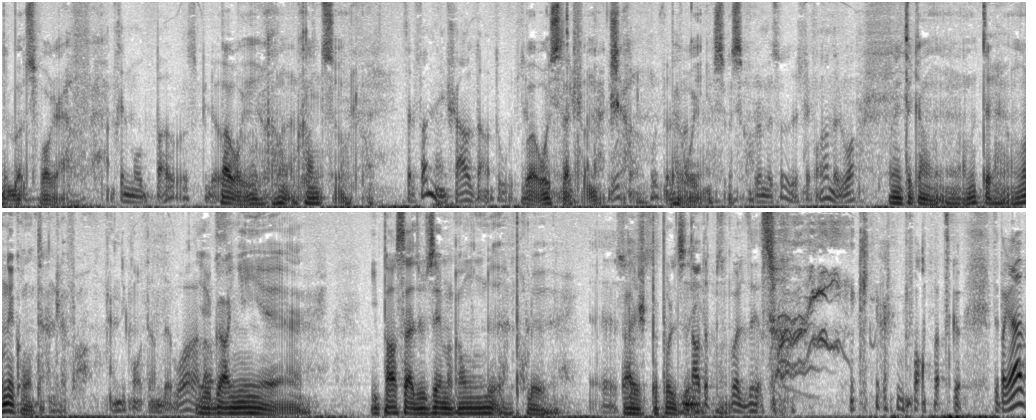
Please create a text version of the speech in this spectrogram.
Bah, c'est pas grave. rentrer le mot de passe. Puis là, Bah oui, rentre ça, là. C'est le fun d'un Charles tantôt. Bah oui, c'était le fun avec Charles. Oui, fun. oui, c'est ça. J'étais content de le voir. On, était con- on, était- on est content de le voir. On est content de le voir. Il a gagné. euh, il passe à la deuxième ronde pour le. euh, Ben, je peux pas le dire. Non, tu peux pas le dire, ça. bon, en tout cas, c'est pas grave.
